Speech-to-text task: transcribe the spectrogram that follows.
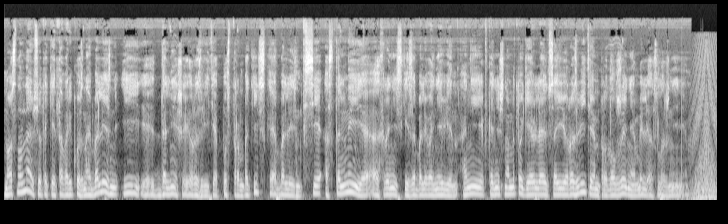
Но основная все-таки это варикозная болезнь и э, дальнейшее ее развитие, посттромботическая болезнь. Все остальные э, хронические заболевания вен, они в конечном итоге являются ее развитием, продолжением или осложнением.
